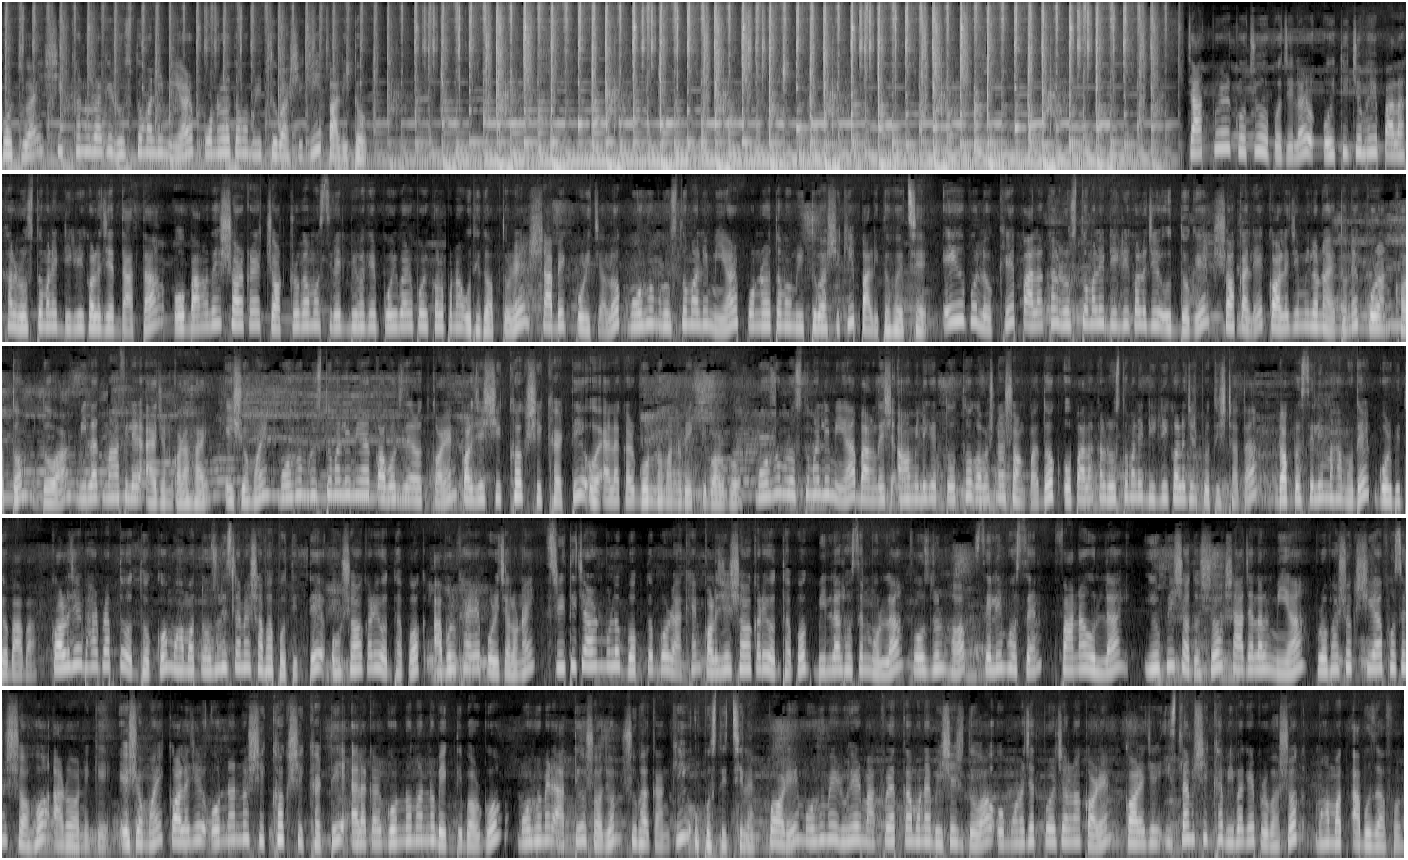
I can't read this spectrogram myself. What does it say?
কচুয়ায় শিক্ষানুরাগী রুস্তম আলী মিয়ার পনেরোতম মৃত্যুবার্ষিকী পালিত। চাঁদপুরের কচুয়া উপজেলার ঐতিহ্যবাহী পালাখাল রোস্তম আলী ডিগ্রি কলেজের দাতা ও বাংলাদেশ সরকারের চট্টগ্রাম ও সিলেট বিভাগের পরিবার পরিকল্পনা অধিদপ্তরের সাবেক পরিচালক মরহুম রুস্তম আলী মিয়ার পনেরোতম মৃত্যুবার্ষিকী পালিত হয়েছে। এই উপলক্ষে পালাখাল রোস্তম আলী ডিগ্রি কলেজের উদ্যোগে সকালে কলেজে মিলনায়তনে কোরআন খতম, দোয়া, মিলাদ মাহফিলের আয়োজন করা হয়। এই সময় মরহুম রুস্তম আলী মিয়ার কবর জিয়ারত করেন কলেজের শিক্ষক, শিক্ষার্থী ও এলাকার গণ্যমান্য ব্যক্তিবর্গ। মরহুম রুস্তম আলী মিয়া বাংলাদেশ আওয়ামী লীগের তথ্য গবেষণা সম্পাদক ও পালাখাল রুস্তম আলী ডিগ্রি কলেজের প্রতিষ্ঠাতা ডক্টর সেলিম মাহমুদের গর্বিত বাবা। কলেজের ভারপ্রাপ্ত অধ্যক্ষ মোহাম্মদ নজরুল ইসলামের সভাপতিত্বে ও সহকারী অধ্যাপক আবুল খায়ের পরিচালনায় স্মৃতিচারণমূলক বক্তব্য রাখেন কলেজের সহকারী অধ্যাপক বিল্লাল হোসেন মোল্লা, ফজলুল হক, সেলিম হোসেন, ফানাউল্লাহ, ইউপি সদস্য শাহজালাল মিয়া, প্রভাষক শিয়াব হোসেন সহ আরও অনেকে। এ সময় কলেজের অন্যান্য শিক্ষক শিক্ষার্থী, এলাকার গণ্যমান্য ব্যক্তিবর্গ, মরহুমের আত্মীয় স্বজন শুভাকাঙ্ক্ষী উপস্থিত ছিলেন। পরে মরহুমের রুহের মাগফিরাত কামনা, বিশেষ দোয়া ও মোনাজাত পরিচালনা করেন কলেজের ইসলাম শিক্ষা বিভাগের প্রভাষক মোহাম্মদ আবু জাফর।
